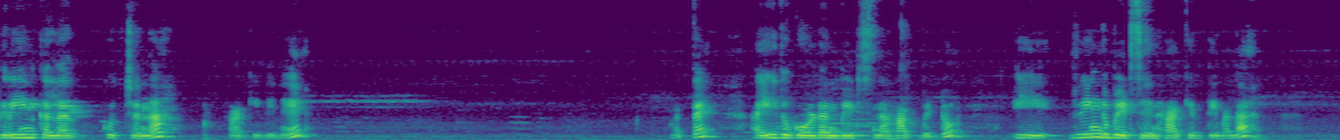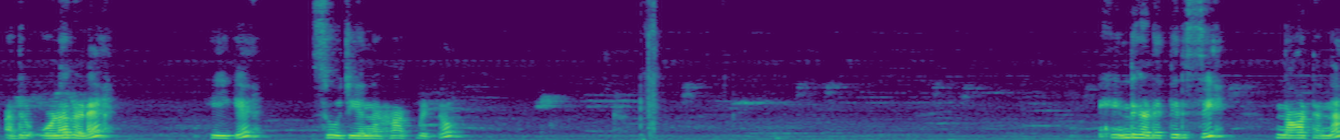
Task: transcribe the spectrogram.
ಗ್ರೀನ್ ಕಲರ್ ಕುಚ್ಚನ್ನು ಹಾಕಿದ್ದೀನಿ. ಮತ್ತು ಐದು ಗೋಲ್ಡನ್ ಬೀಡ್ಸ್ನ ಹಾಕಿಬಿಟ್ಟು ಈ ರಿಂಗ್ ಬೀಡ್ಸ್ ಏನು ಹಾಕಿರ್ತೀವಲ್ಲ, ಅದ್ರ ಒಳಗಡೆ ಹೀಗೆ ಸೂಜಿಯನ್ನು ಹಾಕಿಬಿಟ್ಟು ಹಿಂದ್ಗಡೆ ತಿರ್ಸಿ ನಾಟನ್ನು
